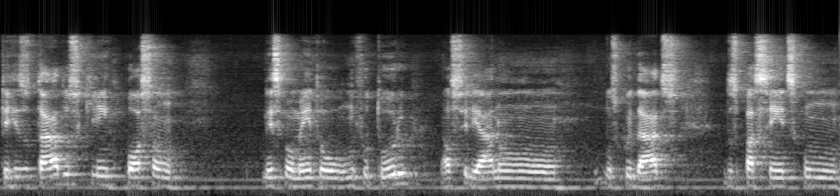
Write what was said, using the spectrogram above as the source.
ter resultados que possam, nesse momento ou no futuro, auxiliar no, nos cuidados dos pacientes com,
